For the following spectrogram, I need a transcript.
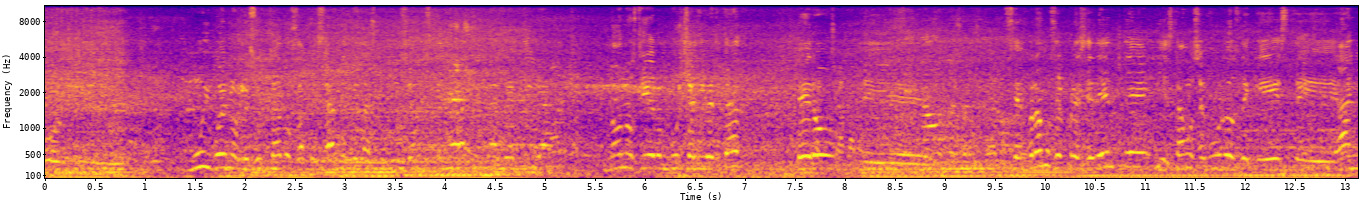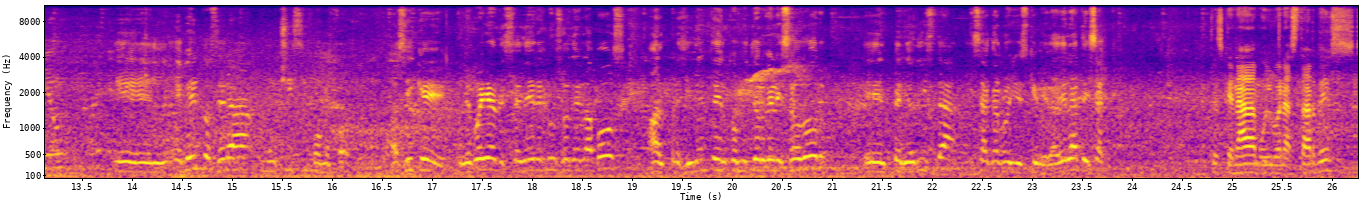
con muy buenos resultados a pesar de las condiciones climáticas de aquí no nos dieron mucha libertad, pero eh, sembramos el precedente y estamos seguros de que este año el evento será muchísimo mejor. Así que le voy a ceder el uso de la voz al presidente del comité organizador, el periodista Isaac Arroyo Esquivel. Adelante, Isaac. Antes que nada, muy buenas tardes.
